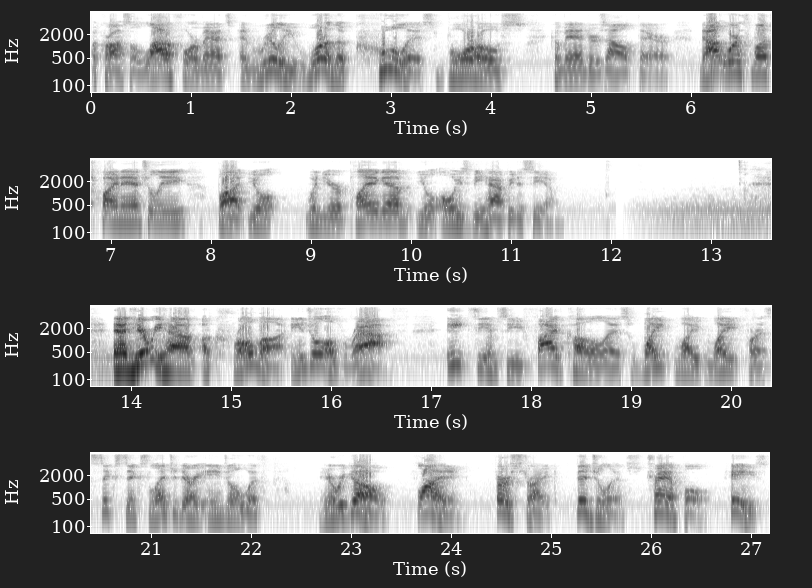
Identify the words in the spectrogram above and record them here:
across a lot of formats and really one of the coolest Boros commanders out there. Not worth much financially, but you'll when you're playing him, you'll always be happy to see him. And here we have Akroma, Angel of Wrath. 8 CMC, 5 colorless, white, white, white for a 6-6 legendary angel with, here we go, flying, first strike, vigilance, trample, haste,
